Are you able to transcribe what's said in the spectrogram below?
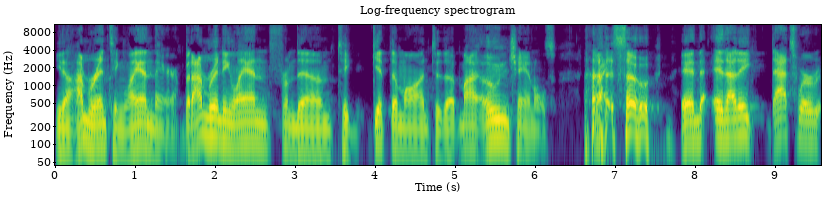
you know, I'm renting land there, but I'm renting land from them to get them on to the my own channels. Right. so, and and I think that's where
